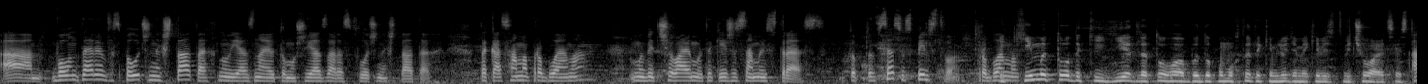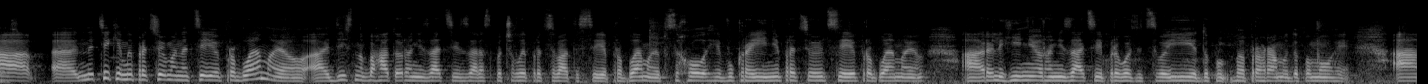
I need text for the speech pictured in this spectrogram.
А волонтери в Сполучених Штатах, ну я знаю, тому що я зараз в Сполучених Штатах. Така сама проблема. Ми відчуваємо такий же самий стрес. Тобто, все суспільство. Проблема Які методики є для того, аби допомогти таким людям, які від- відчувають цей стрес? А е, не тільки ми працюємо над цією проблемою, а дійсно багато організацій зараз почали працювати з цією проблемою. Психологи в Україні працюють з цією проблемою. А релігійні організації привозять свої допо- програми допомоги. А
